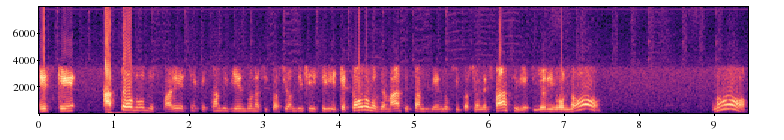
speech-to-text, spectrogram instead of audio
es que a todos les parece que están viviendo una situación difícil y que todos los demás están viviendo situaciones fáciles. Y yo digo, no, no,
